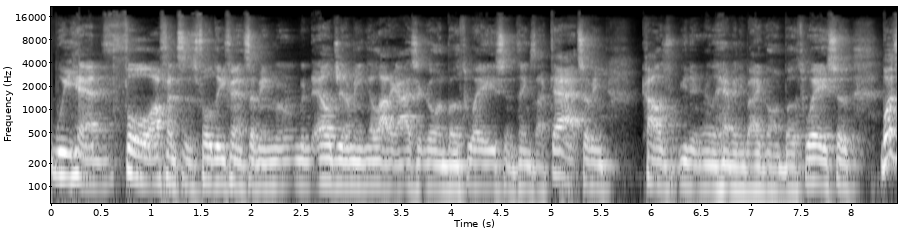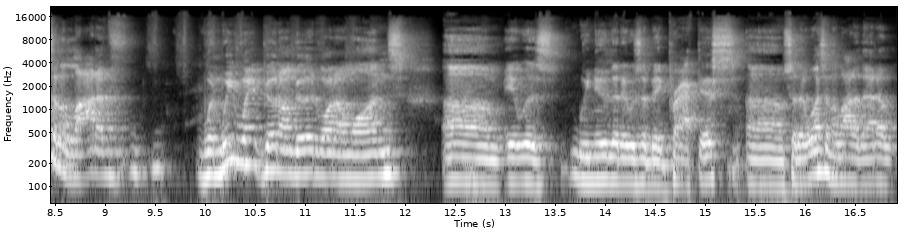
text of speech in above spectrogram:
we had full offenses, full defense. I mean, with Elgin, I mean, a lot of guys are going both ways and things like that. So, I mean, college, you didn't really have anybody going both ways. So, wasn't a lot of when we went good on good one on ones. Um, it was we knew that it was a big practice, um, so there wasn't a lot of that uh,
